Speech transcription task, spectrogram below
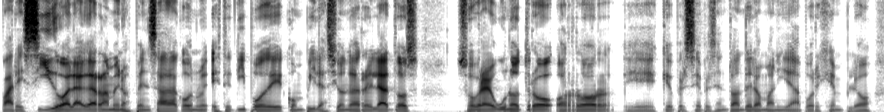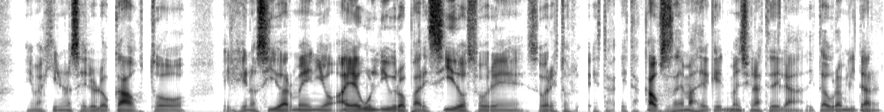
parecido a La Guerra Menos Pensada con este tipo de compilación de relatos sobre algún otro horror eh, que se presentó ante la humanidad. Por ejemplo, me imagino, no sé, el holocausto, el genocidio armenio. ¿Hay algún libro parecido sobre, sobre estos, estas causas, además del que mencionaste de la dictadura militar?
